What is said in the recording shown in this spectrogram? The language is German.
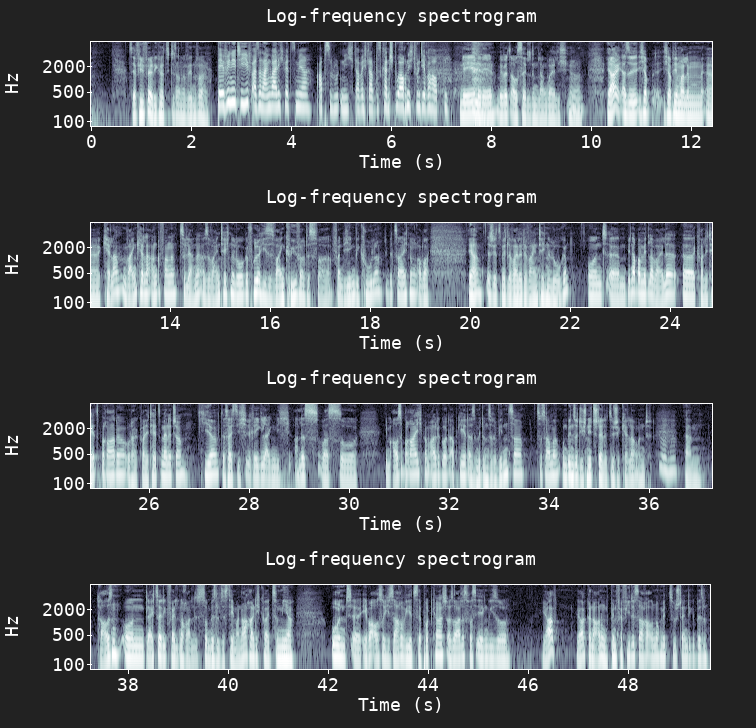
Sehr vielfältig hört sich das an, auf jeden Fall. Definitiv, also langweilig wird es mir absolut nicht, aber ich glaube, das kannst du auch nicht von dir behaupten. Nee, nee, nee, mir wird es auch selten langweilig. Mhm. Ja. ja, also ich habe ich hab hier mal im äh, Keller, im Weinkeller angefangen zu lernen, also Weintechnologe. Früher hieß es Weinküfer, das war, fand ich irgendwie cooler, die Bezeichnung, aber ja, ist jetzt mittlerweile der Weintechnologe. Und ähm, bin aber mittlerweile äh, Qualitätsberater oder Qualitätsmanager hier. Das heißt, ich regle eigentlich alles, was so im Außenbereich beim Alte Gott abgeht, also mit unseren Winzer zusammen und bin so die Schnittstelle zwischen Keller und ähm, draußen. Und gleichzeitig fällt noch alles so ein bisschen das Thema Nachhaltigkeit zu mir und äh, eben auch solche Sachen wie jetzt der Podcast, also alles, was irgendwie so, ja, ja, keine Ahnung, ich bin für viele Sachen auch noch mit zuständig ein bisschen.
